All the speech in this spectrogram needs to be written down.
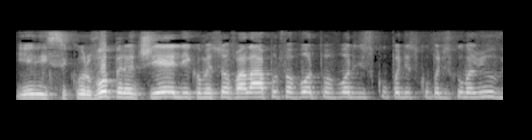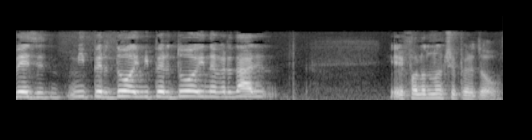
e ele se curvou perante ele e começou a falar: por favor, por favor, desculpa, desculpa, desculpa, mil vezes, me perdoe, me perdoe. Na verdade, ele falou: não te perdoo.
